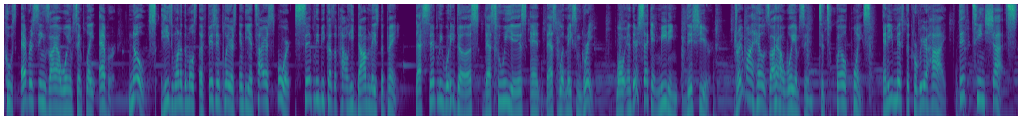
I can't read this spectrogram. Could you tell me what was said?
who's ever seen Zion Williamson play ever knows he's one of the most efficient players in the entire sport simply because of how he dominates the paint. That's simply what he does, that's who he is, and that's what makes him great. Well, in their second meeting this year, Draymond held Zion Williamson to 12 points, and he missed the career high 15 shots.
